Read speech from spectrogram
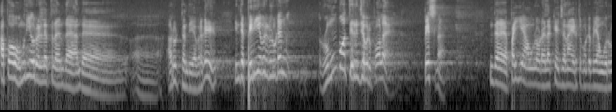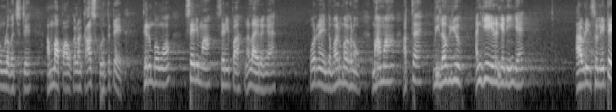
அப்போது முதியோர் இல்லத்தில் இருந்த அந்த அருட்தந்தை அவர்கள் இந்த பெரியவர்களுடன் ரொம்ப தெரிஞ்சவர் போல பேசினார். இந்த பையன் அவங்களோட லக்கேஜ் எல்லாம் எடுத்து கொண்டு போய் அவங்க ரூமில் வச்சுட்டு அம்மா அப்பாவுக்கெல்லாம் காசு கொடுத்துட்டு திரும்பவும் சரிம்மா சரிப்பா நல்லா இருங்க. உடனே இந்த மருமகளும் மாமா அத்தை வி லவ் யூ அங்கேயே இருங்க நீங்கள் அப்படின்னு சொல்லிட்டு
